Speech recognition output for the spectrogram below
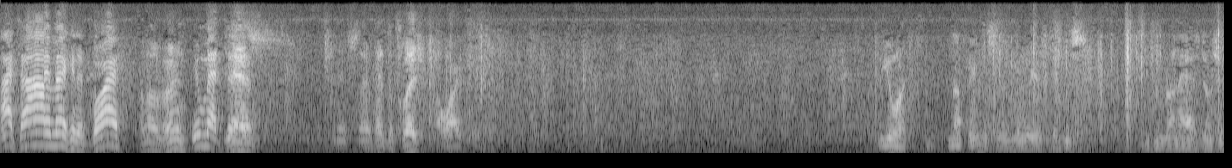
Let's go. Hi, Tom. How you making it, boy? Hello, Vern. You met, uh, Yes. Yes, I've had the pleasure. How are you? What do you want? Nothing. This is in the way of business. You do run ads, don't you?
